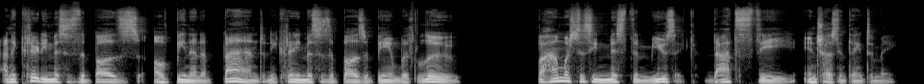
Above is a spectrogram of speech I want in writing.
And he clearly misses the buzz of being in a band and he clearly misses the buzz of being with Lou. But how much does he miss the music? That's the interesting thing to me.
